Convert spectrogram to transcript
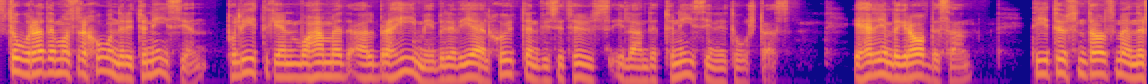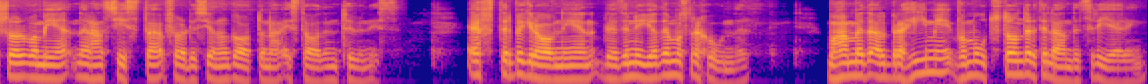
Stora demonstrationer i Tunisien. Politikern Mohammed al-Brahimi blev ihjälskjuten vid sitt hus i landet Tunisien i torsdags. I helgen begravdes han. Tiotusentals människor var med när hans kista fördes genom gatorna i staden Tunis. Efter begravningen blev det nya demonstrationer. Mohammed al-Brahimi var motståndare till landets regering.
